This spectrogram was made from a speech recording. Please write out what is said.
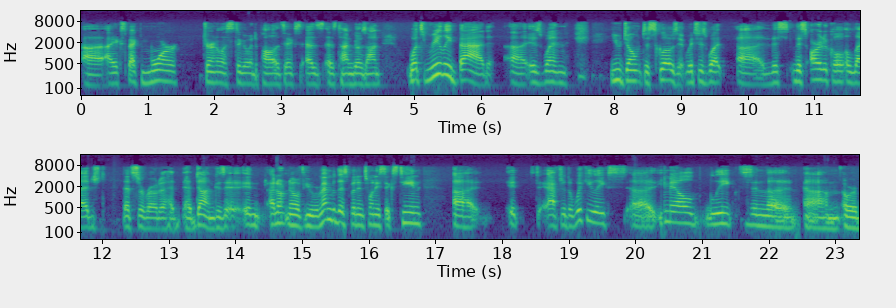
Uh, I expect more journalists to go into politics as as time goes on. What's really bad uh, is when you don't disclose it, which is what uh, this this article alleged that Sirota had had done. Because I don't know if you remember this, but in 2016, uh, it after the WikiLeaks uh, email leaks and the um, or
